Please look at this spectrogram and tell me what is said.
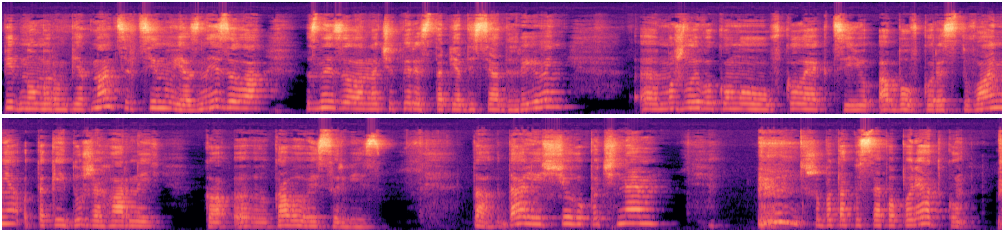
під номером 15 ціну я знизила знизила на 450 гривень. Е, Можливо, кому в колекцію або в користування отакий дуже гарний е, кавовий сервіз. Так, далі з чого почнемо? Щоб отак усе по порядку.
